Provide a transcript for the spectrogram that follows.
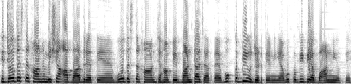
कि जो दस्तरखान हमेशा आबाद रहते हैं, वो दस्तरखान जहाँ पे बांटा जाता है, वो कभी उजड़ते नहीं हैं, वो कभी भी आबाद नहीं होते।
